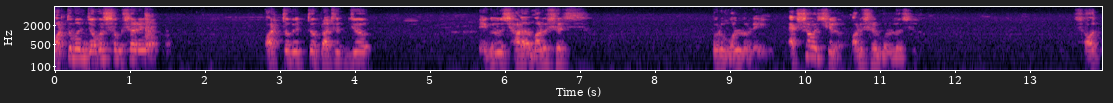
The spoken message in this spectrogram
বর্তমান জগৎ সংসারে অর্থবিত্ত প্রাচুর্য এগুলো ছাড়া মানুষের কোনো মূল্য নেই। একসময় ছিল, মানুষের মূল্য ছিল। সৎ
